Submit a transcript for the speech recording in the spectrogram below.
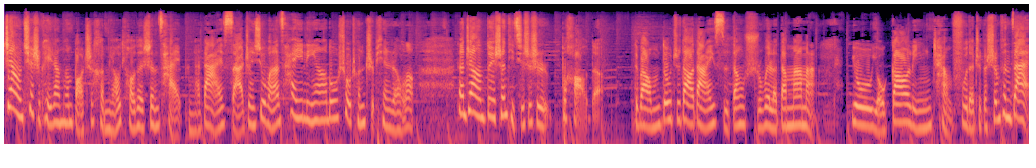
这样确实可以让他们保持很苗条的身材，你看大 S 啊、郑秀文啊、蔡依林啊，都瘦成纸片人了。但这样对身体其实是不好的，对吧？我们都知道大 S 当时为了当妈妈，又有高龄产妇的这个身份在，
